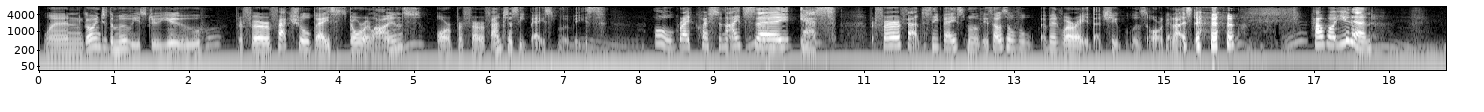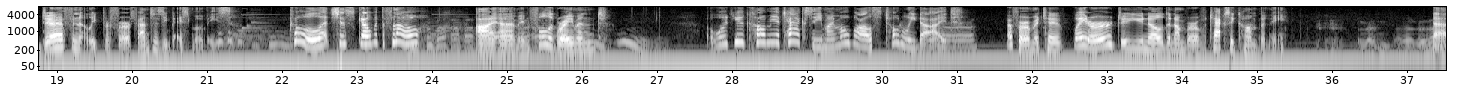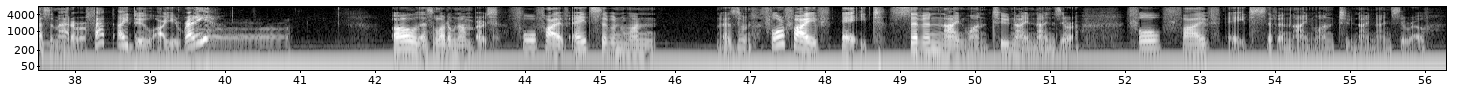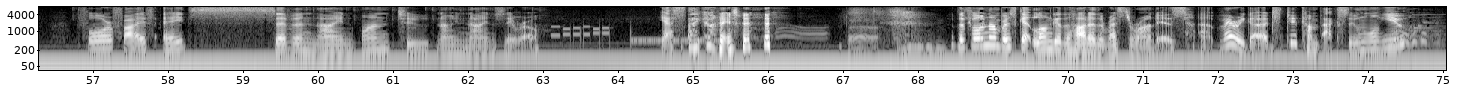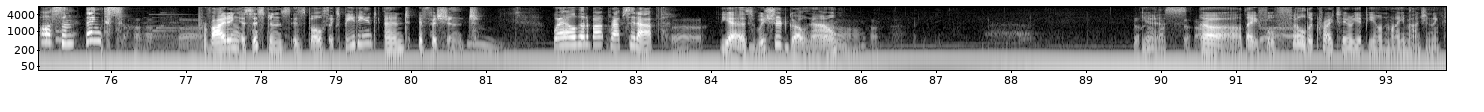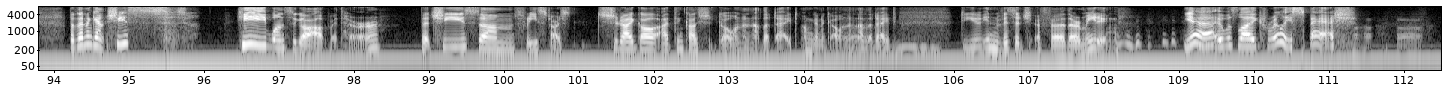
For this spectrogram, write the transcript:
When going to the movies, do you Prefer factual-based storylines or prefer fantasy-based movies? Oh, great question. I'd say yes. Prefer fantasy-based movies. I was a, bit worried that she was organized. How about you then? Definitely prefer fantasy-based movies. Cool, let's just go with the flow. I am in full agreement. Would you call me a taxi? My mobile's totally died. Affirmative. Waiter, do you know the number of a taxi company? As a matter of fact, I do. Are you ready? Oh, there's a lot of numbers. Four five eight seven one. Uh, there's four five eight seven nine one two nine nine zero. Four five eight seven nine one two nine nine zero. Four five eight seven nine one two nine nine zero. Yes, I got it. the phone numbers get longer the hotter the restaurant is. Uh, very good. Do come back soon, won't you? Awesome, thanks. Providing assistance is both expedient and efficient. Well, that about wraps it up. Yes, we should go now. Yes. Uh, they fulfill the criteria beyond my imagining. But then again, she's... He wants to go out with her. But she's um three stars. Should I go? I think I should go on another date. I'm gonna go on another date. Do you envisage a further meeting? Yeah, it was like really special.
